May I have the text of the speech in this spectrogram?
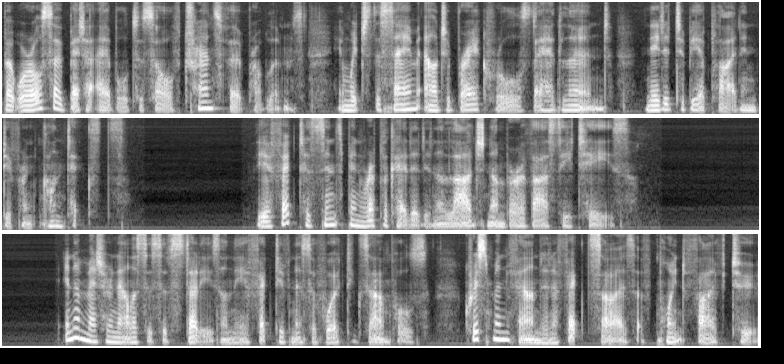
but were also better able to solve transfer problems in which the same algebraic rules they had learned needed to be applied in different contexts. The effect has since been replicated in a large number of RCTs. In a meta analysis of studies on the effectiveness of worked examples, Crissman found an effect size of 0.52.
